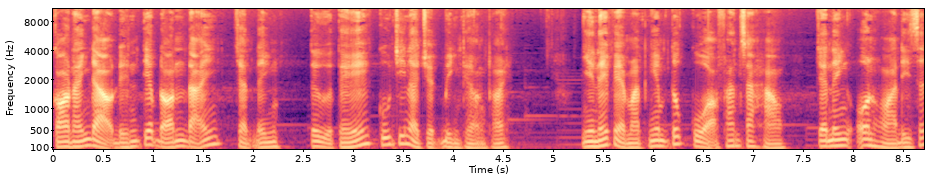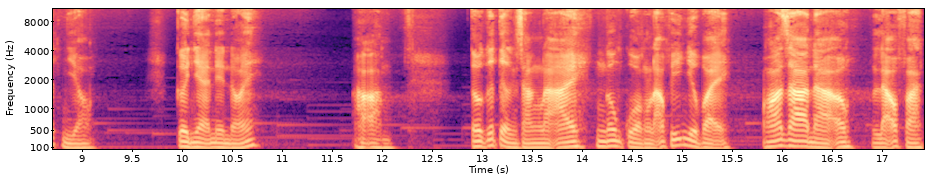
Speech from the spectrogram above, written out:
Còn lãnh đạo đến tiếp đón đãi Trần Ninh tử tế cũng chính là chuyện bình thường thôi. Nhìn thấy vẻ mặt nghiêm túc của Phan Gia Hào, Trần Ninh ôn hòa đi rất nhiều. Cười nhẹ nên nói, À, tôi cứ tưởng rằng là ai ngông cuồng lãng phí như vậy, hóa ra là ông, Lão Phan.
